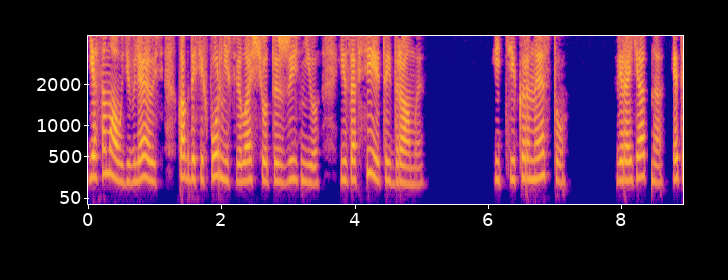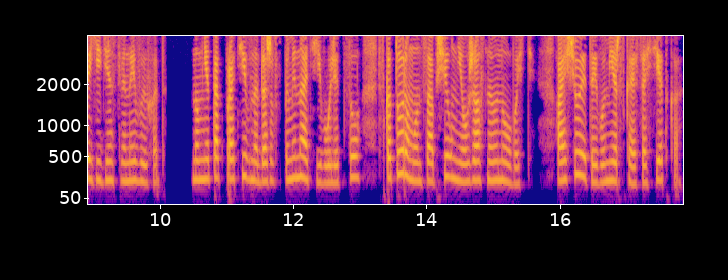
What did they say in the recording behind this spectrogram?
Я сама удивляюсь, как до сих пор не свела счеты с жизнью из-за всей этой драмы. Идти к Эрнесту? Вероятно, это единственный выход. Но мне так противно даже вспоминать его лицо, с которым он сообщил мне ужасную новость. А еще это его мерзкая соседка.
